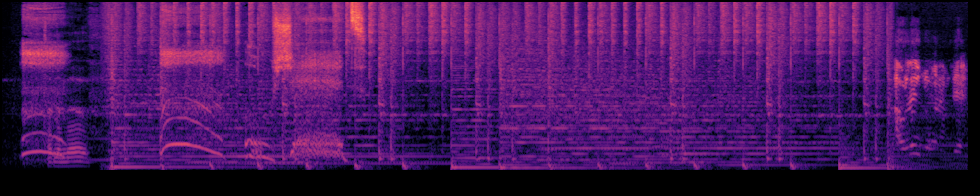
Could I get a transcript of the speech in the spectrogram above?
on the move. oh shit! I'll let you know when I'm there.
